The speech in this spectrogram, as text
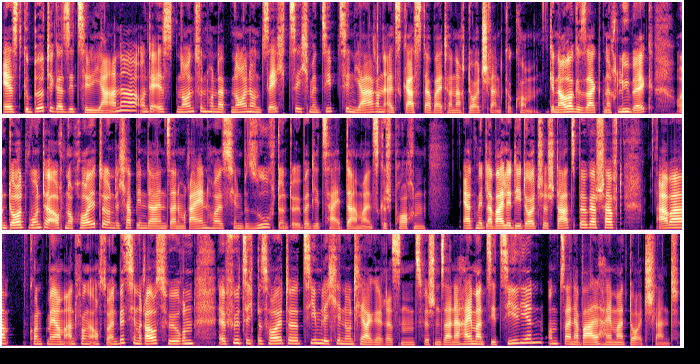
Er ist gebürtiger Sizilianer und er ist 1969 mit 17 Jahren als Gastarbeiter nach Deutschland gekommen. Genauer gesagt nach Lübeck. Und dort wohnt er auch noch heute und ich habe ihn da in seinem Reihenhäuschen besucht und über die Zeit damals gesprochen. Er hat mittlerweile die deutsche Staatsbürgerschaft, aber konnten wir am Anfang auch so ein bisschen raushören. Er fühlt sich bis heute ziemlich hin und her gerissen zwischen seiner Heimat Sizilien und seiner Wahlheimat Deutschland.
